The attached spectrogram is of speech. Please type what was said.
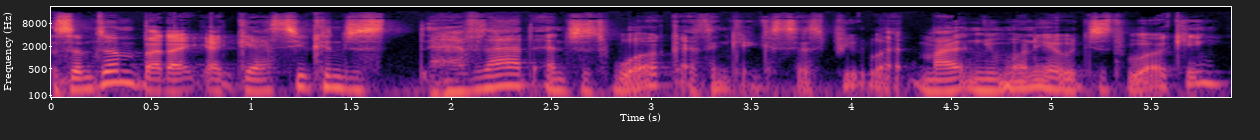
symptom, but I, I, guess you can just have that and just work. I think it's just people had mild pneumonia with just working.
